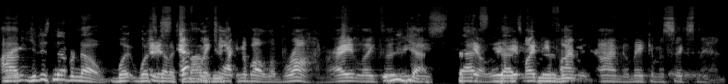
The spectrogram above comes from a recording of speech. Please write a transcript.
Um, right. Um, you just never know what, what's going to come out. Definitely talking about LeBron, right? Like, the, yes, that's, you know, that's it might be finally time to make him a six man.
